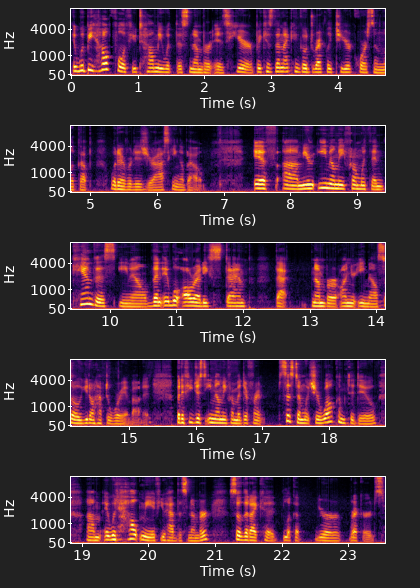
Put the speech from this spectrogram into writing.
it would be helpful if you tell me what this number is here, because then I can go directly to your course and look up whatever it is you're asking about. If um, you email me from within Canvas email, then it will already stamp that number on your email so you don't have to worry about it. But if you just email me from a different system, which you're welcome to do, um, it would help me if you had this number so that I could look up your records.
